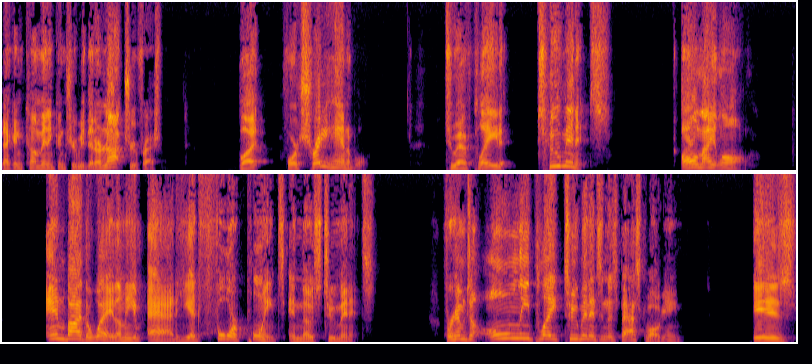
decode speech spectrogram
that can come in and contribute that are not true freshmen. But for Trae Hannibal to have played two minutes all night long, and by the way, let me add, he had four points in those two minutes. For him to only play two minutes in this basketball game is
